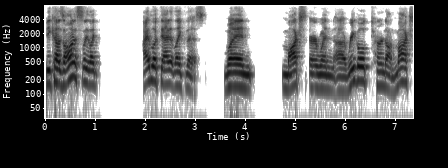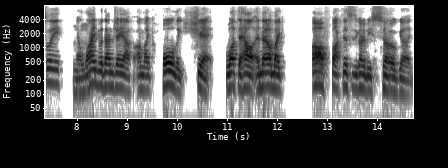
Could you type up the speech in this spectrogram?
because honestly, like I looked at it like this when Mox or when uh, Regal turned on Moxley mm-hmm. and aligned with MJF, I'm like, holy shit, what the hell? And then I'm like, oh fuck, this is going to be so good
